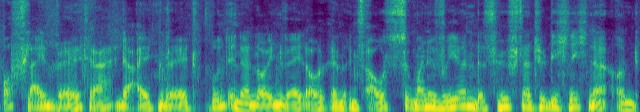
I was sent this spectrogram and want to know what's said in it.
Offline-Welt, ja, in der alten Welt und in der neuen Welt auch ins Aus zu manövrieren, das hilft natürlich nicht. Ne? Und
